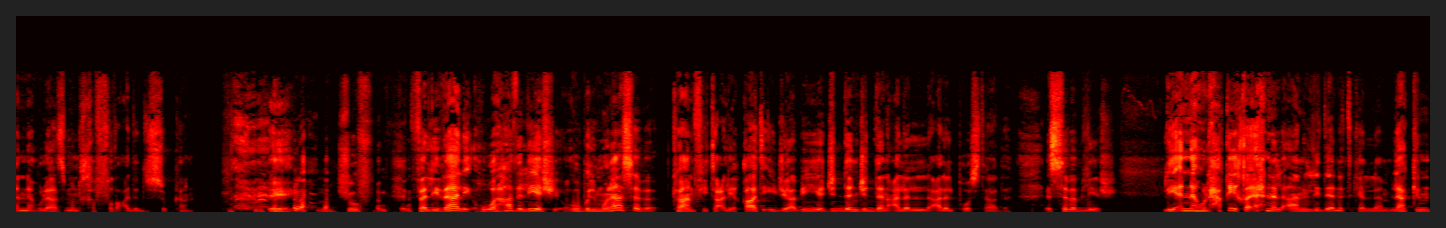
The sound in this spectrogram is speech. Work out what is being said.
أنه لازم نخفض عدد السكان إيه. شوف. فلذلك هو هذا ليش؟ وبالمناسبة كان في تعليقات إيجابية جدا جدا على ال- على البوست هذا. السبب ليش؟ لأنه الحقيقة إحنا الآن اللي دا نتكلم لكن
